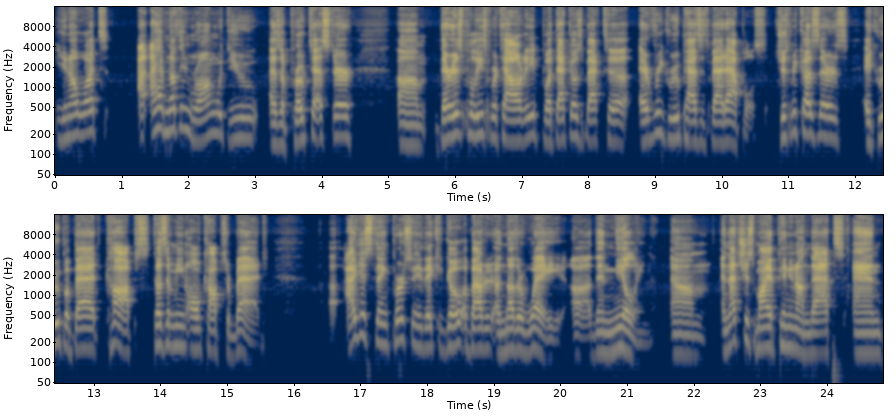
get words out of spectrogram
You know what? I, I have nothing wrong with you as a protester um, there is police brutality, but that goes back to every group has its bad apples. Just because there's a group of bad cops doesn't mean all cops are bad. I just think personally they could go about it another way uh, than kneeling. Um, and that's just my opinion on that. And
